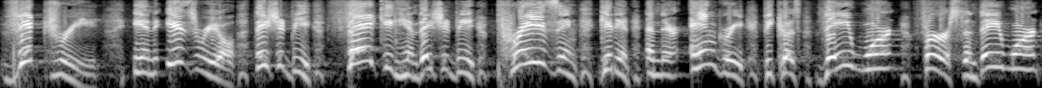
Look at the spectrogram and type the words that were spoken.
victory in Israel. They should be thanking him. They should be praising Gideon. And they're angry because they weren't first and they weren't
